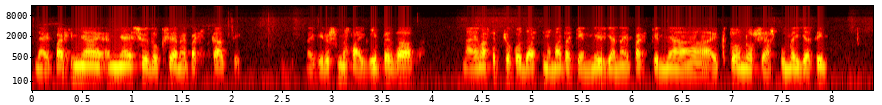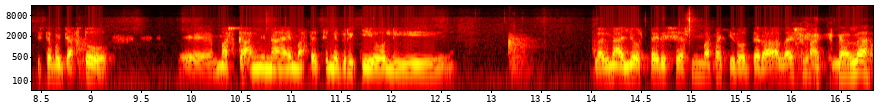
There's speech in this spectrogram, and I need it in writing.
να υπάρχει μια, μια αισιοδοξία, να υπάρχει κάτι. Να γυρίσουμε στα γήπεδα, να είμαστε πιο κοντά στην ομάδα και εμείς για να υπάρχει και μια εκτόνωση, ας πούμε, γιατί πιστεύω και αυτό ε, μας κάνει να είμαστε έτσι νευρικοί όλοι. Δηλαδή, είναι αλλιώς πέρυσι, ας πούμε, ήμασταν χειρότερα, αλλά ήσουν ακεί. Καλά.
